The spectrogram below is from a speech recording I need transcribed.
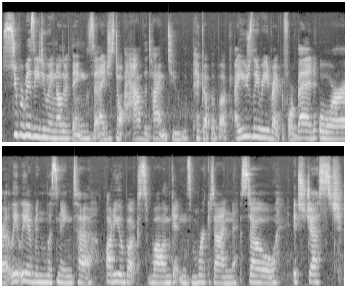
super busy doing other things and I just don't have the time to pick up a book. I usually read right before bed or lately I've been listening to audiobooks while I'm getting some work done. So it's just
